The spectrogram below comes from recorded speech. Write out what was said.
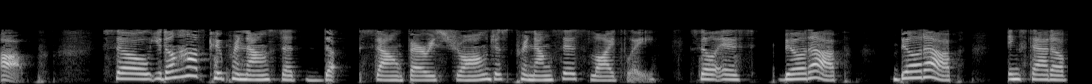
up. So you don't have to pronounce the d sound very strong, just pronounce it slightly. So it's build up, build up instead of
